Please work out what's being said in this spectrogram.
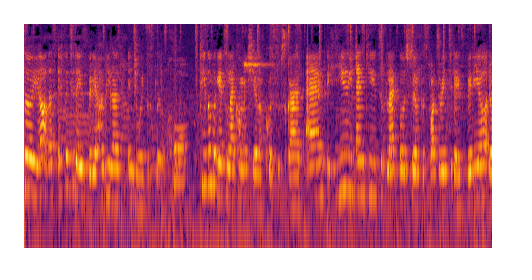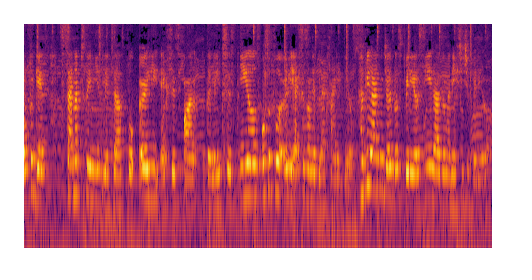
So yeah that's it for today's video. I hope you guys enjoyed this little haul. Please don't forget to like comment share and of course subscribe. And a huge thank you to black swim for sponsoring today's video. Don't forget sign up to the newsletter for early access on the latest deals also for early access on their black friday deals. Hope you guys enjoyed this video. See you guys in my next youtube video.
